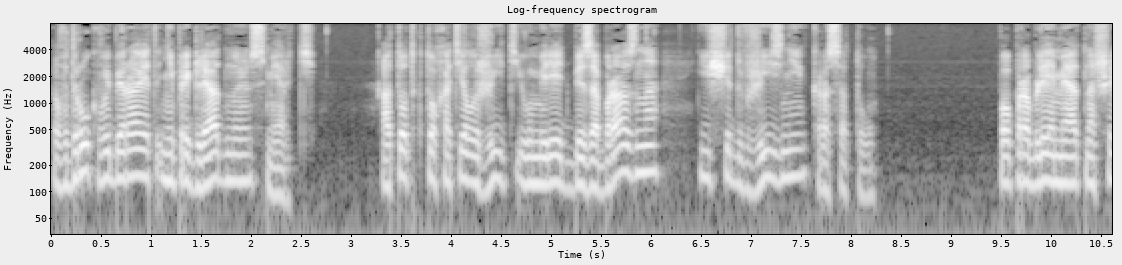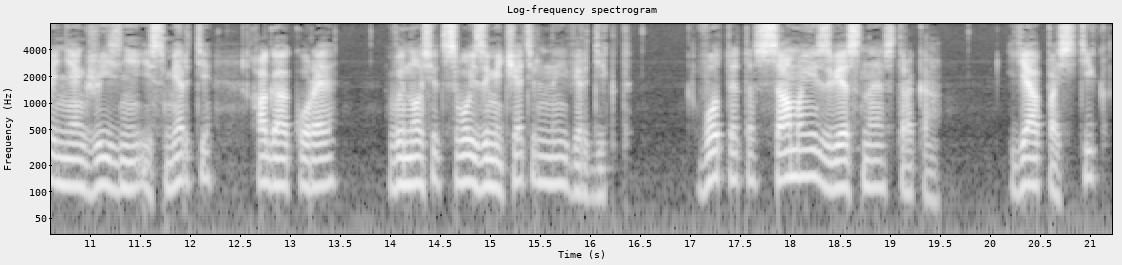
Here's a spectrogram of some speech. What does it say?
вдруг выбирает неприглядную смерть. А тот, кто хотел жить и умереть безобразно, ищет в жизни красоту. По проблеме отношения к жизни и смерти Хагакуре выносит свой замечательный вердикт. Вот это самая известная строка. «Я постиг,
